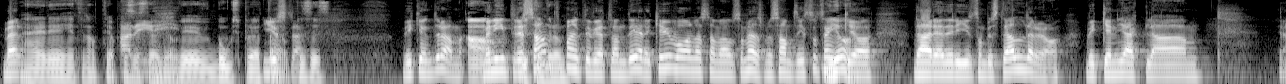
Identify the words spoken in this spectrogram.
Men Nej, det heter något. Ja, Ja, precis. det är- det... Vi bogspröt Just det. Precis. Vilken dröm. Ja, men intressant vilken dröm. att man inte vet vem det är. Det kan ju vara nästan vem som helst. Men samtidigt så tänker Ja. jag, det här rederiet som beställde det då. Vilken jäkla äh,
